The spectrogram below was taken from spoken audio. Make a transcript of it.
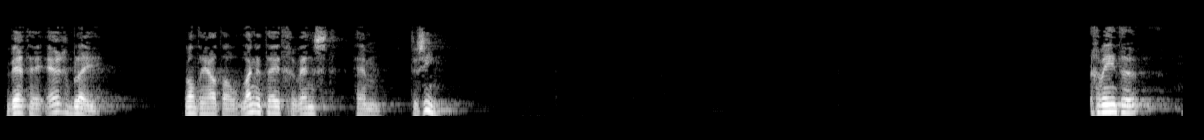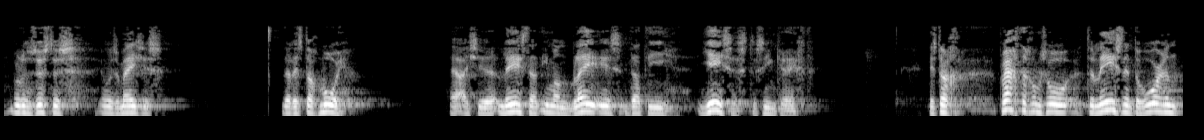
werd hij erg blij want hij had al lange tijd gewenst hem te zien. Gemeente, broeders en zusters, jongens en meisjes, dat is toch mooi. Ja, als je leest dat iemand blij is dat hij Jezus te zien krijgt. Is toch prachtig om zo te lezen en te horen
